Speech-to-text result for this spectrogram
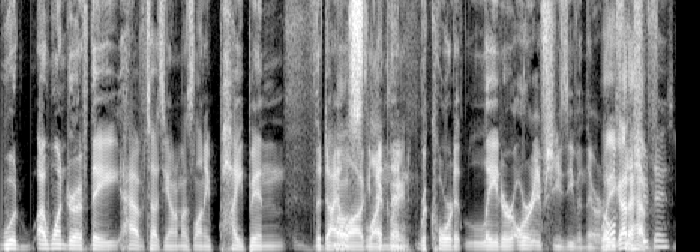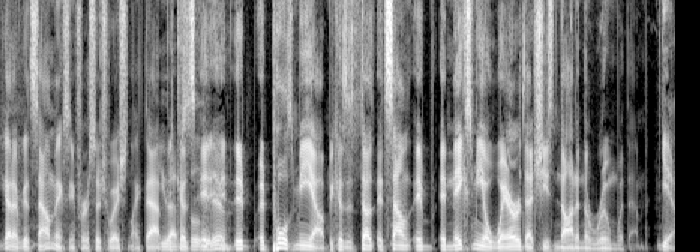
would I wonder if they have Tatiana Maslany pipe in the dialogue and likely. then record it later, or if she's even there. At Well, all you gotta have days. you gotta have good sound mixing for a situation like that You because it, it, it it pulls me out because it does it sounds it it makes me aware that she's not in the room with them. Yeah,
